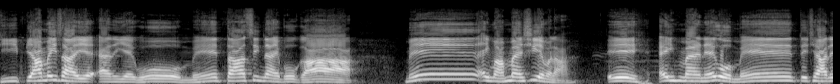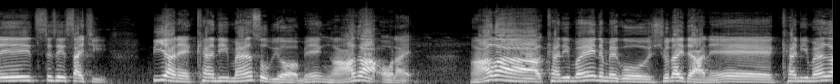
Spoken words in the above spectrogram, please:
ဒီပြားမိတ်စာရဲ့အန်ဒီရဲ့ကိုမင်းတားဆီနိုင်ဖို့ကမင်းအိမ်မှာမှန်ရှိရမလားအေးအိမ်မှန်တဲ့ကိုမင်းတခြားလေးစစ်စစ်စိုက်ကြည့်ပြီးရတယ်ကန်ဒီမန်ဆိုပြီးတော့မင်းငါးကអော်လိုက်ငါကကန်ဒီမန်ရဲ့နာမည်ကိုရွှတ်လိုက်တာနဲ့ကန်ဒီမန်က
